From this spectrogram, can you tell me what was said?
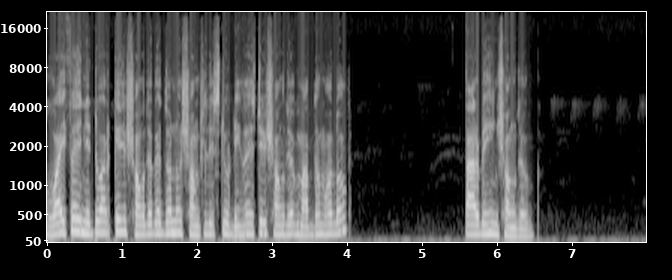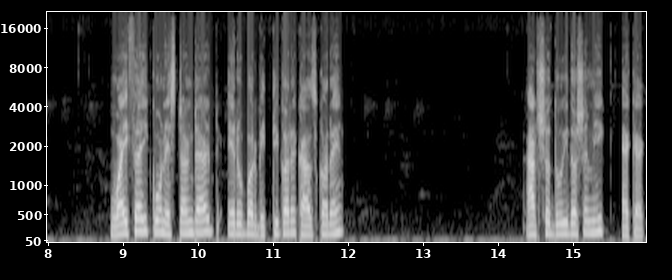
ওয়াইফাই নেটওয়ার্কে সংযোগের জন্য সংশ্লিষ্ট ডিভাইসটির সংযোগ মাধ্যম হল তারবিহীন সংযোগ। ওয়াইফাই কোন স্ট্যান্ডার্ড এর উপর ভিত্তি করে কাজ করে? আটশো দুই দশমিক এক এক।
